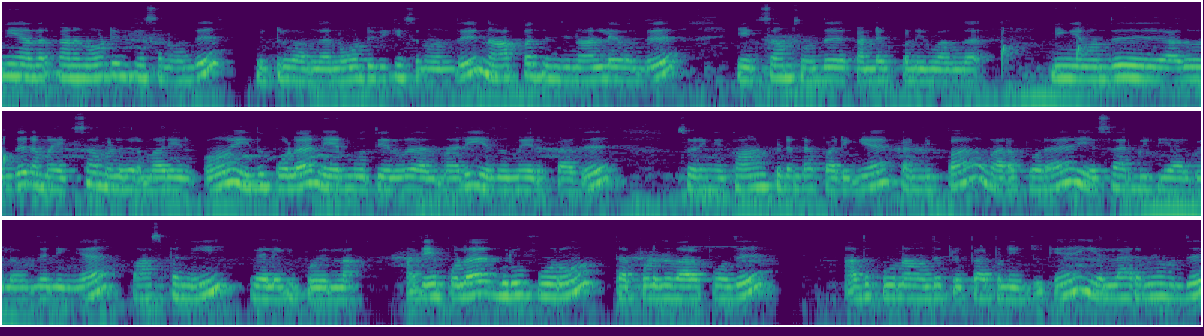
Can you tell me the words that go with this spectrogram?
இனி அதற்கான நோட்டிஃபிகேஷன் வந்து விட்டுருவாங்க. நோட்டிஃபிகேஷன் வந்து நாற்பத்தஞ்சு நாள்லே வந்து எக்ஸாம்ஸ் வந்து கண்டக்ட் பண்ணிடுவாங்க. நீங்கள் வந்து அது வந்து நம்ம எக்ஸாம் எழுதுகிற மாதிரி இருக்கும். இது போல் நேர்முகத் தேர்வு அது மாதிரி எதுவுமே இருக்காது. ஸோ நீங்கள் கான்ஃபிடெண்ட்டாக படிங்க. கண்டிப்பாக வரப்போகிற எஸ்ஆர்பி டிஆர்பியில் வந்து நீங்கள் பாஸ் பண்ணி வேலைக்கு போயிடலாம். அதே போல் குரூப் ஃபோரும் தற்பொழுது வரப்போகுது. அதுக்கும் நான் வந்து ப்ரிப்பேர் பண்ணிகிட்ருக்கேன் எல்லாருமே வந்து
